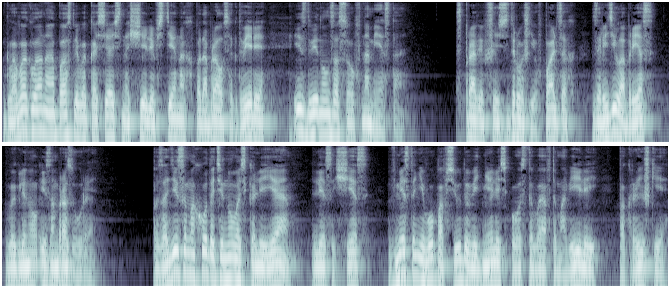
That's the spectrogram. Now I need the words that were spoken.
Глава клана, опасливо косясь на щели в стенах, подобрался к двери и сдвинул засов на место. Справившись с дрожью в пальцах, зарядил обрез, выглянул из амбразуры. Позади самохода тянулась колея, лес исчез, вместо него повсюду виднелись остовы автомобилей, покрышки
